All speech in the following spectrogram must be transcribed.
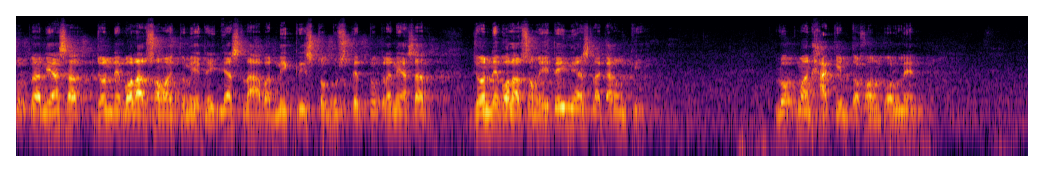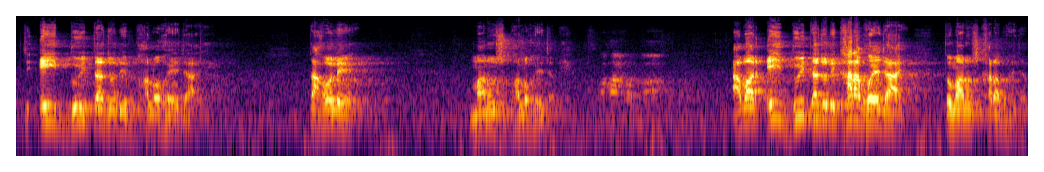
টুকরা নিয়ে আসার জন্যে বলার সময় তুমি এটাই নিয়ে আসলা, আবার নিকৃষ্ট গোষ্ঠের টুকরা নিয়ে আসার জন্যে বলার সময় এটাই নিয়ে আসলা কারণ কি? লোকমান হাকিম তখন বললেন যে, এই দুইটা যদি ভালো হয়ে যায়, তাহলে মানুষ ভালো হয়ে যাবে। আবার এই দুইটা যদি খারাপ হয়ে যায়, তো মানুষ খারাপ হয়ে যাবে।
